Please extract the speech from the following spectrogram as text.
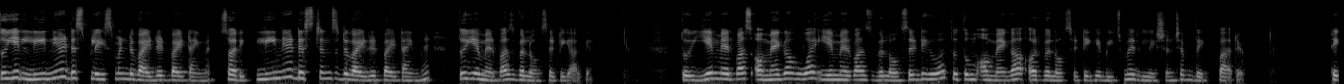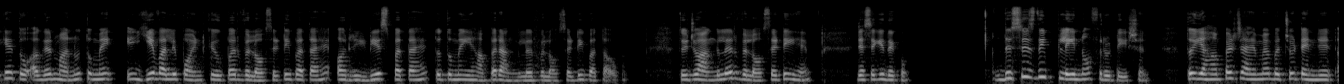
तो ये linear displacement divided by time है। Sorry linear distance divided by time है तो ये मेरे पास वेलोसिटी आ गया। तो ये मेरे पास ओमेगा हुआ, ये मेरे पास वेलोसिटी हुआ तो तुम ओमेगा और वेलोसिटी के बीच में रिलेशनशिप देख पा रहे हो। ठीक है तो अगर मानो तुम्हें ये वाले पॉइंट के ऊपर वेलोसिटी पता है और रेडियस पता है तो तुम्हें यहाँ पर एंगुलर वेलोसिटी पता होगा। तो जो एंगुलर वेलोसिटी है, जैसे कि देखो this is the plane of rotation तो यहाँ पर चाहे मैं बच्चों टेंजेंट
